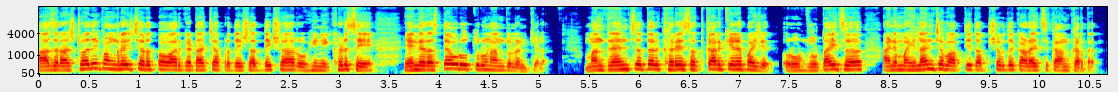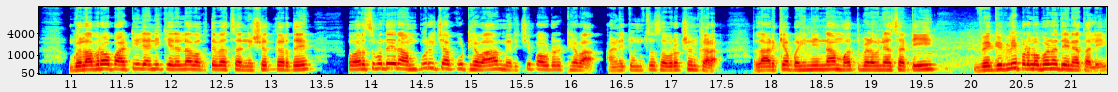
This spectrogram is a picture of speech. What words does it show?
आज राष्ट्रवादी काँग्रेस शरद पवार गटाच्या प्रदेशाध्यक्षा रोहिणी खडसे यांनी रस्त्यावर उतरून आंदोलन केलं. मंत्र्यांचं तर खरे सत्कार केले पाहिजेत. रोज जुटायचं आणि महिलांच्या बाबतीत अपशब्द काढायचं काम करतात. गुलाबराव पाटील यांनी केलेल्या वक्तव्याचा निषेध करते. पर्समध्ये रामपुरी चाकू ठेवा मिरची पावडर ठेवा आणि तुमचं संरक्षण करा. लाडक्या बहिणींना मत मिळवण्यासाठी वेगवेगळी प्रलोभनं देण्यात आली.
